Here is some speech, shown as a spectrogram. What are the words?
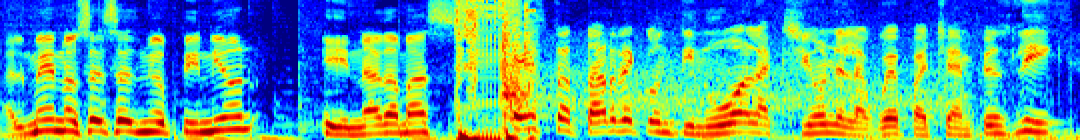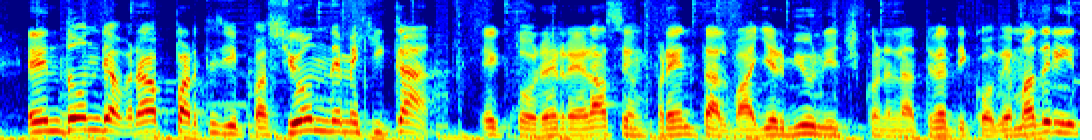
Al menos esa es mi opinión y nada más. Esta tarde continúa la acción en la UEFA Champions League, en donde habrá participación de mexicanos. Héctor Herrera se enfrenta al Bayern Múnich con el Atlético de Madrid,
